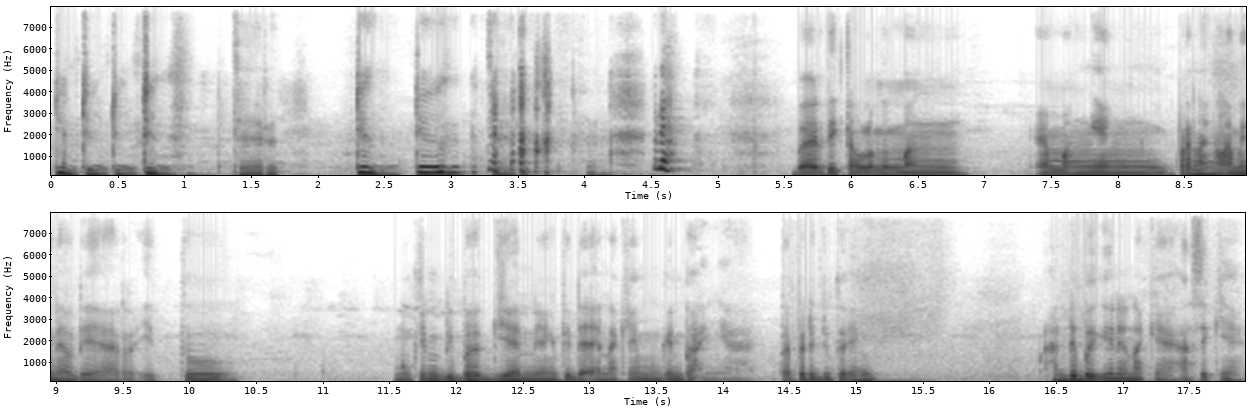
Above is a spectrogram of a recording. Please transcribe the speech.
dung dung dung dung ceret dung dung ceret udah berarti kalau memang emang yang pernah ngalamin LDR itu mungkin di bagian yang tidak enaknya mungkin banyak. Tapi ada juga yang ada bagian enaknya asiknya.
